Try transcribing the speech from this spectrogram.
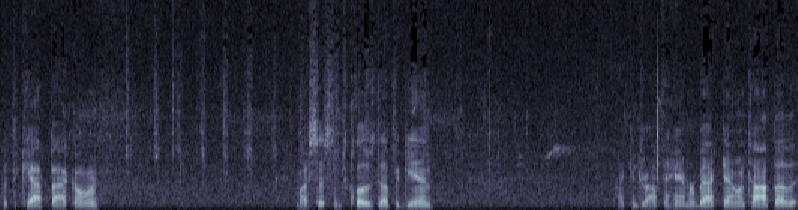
Put the cap back on. My system's closed up again. I can drop the hammer back down on top of it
